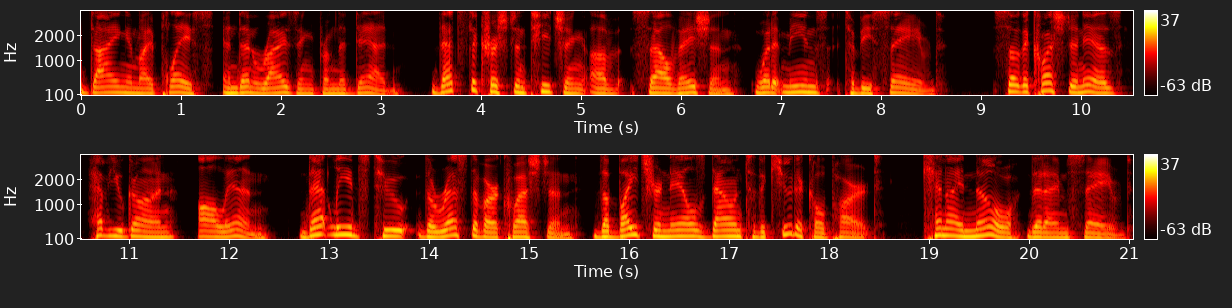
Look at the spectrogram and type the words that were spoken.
dying in my place and then rising from the dead. That's the Christian teaching of salvation, what it means to be saved. So the question is have you gone all in? That leads to the rest of our question the bite your nails down to the cuticle part. Can I know that I'm saved?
